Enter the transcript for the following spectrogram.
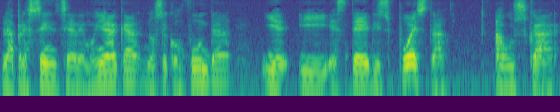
la presencia demoníaca, no se confunda y, esté dispuesta a buscar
